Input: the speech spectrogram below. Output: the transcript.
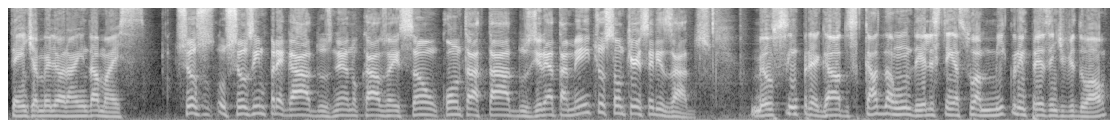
tende a melhorar ainda mais. Seus, os seus empregados, né, no caso aí, são contratados diretamente ou são terceirizados? Meus empregados, cada um deles tem a sua microempresa individual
